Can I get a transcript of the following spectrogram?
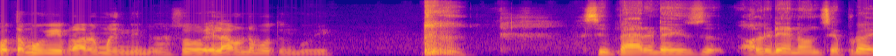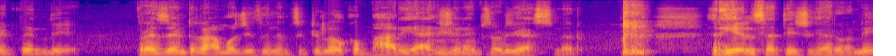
కొత్త మూవీ ప్రారంభమైంది నిన్న. సో ఎలా ఉండబోతుంది movie? The paradise already announce ఎప్పుడో అయిపోయింది. ప్రజెంట్ రామోజీ ఫిలిం సిటీలో ఒక భారీ యాక్షన్ ఎపిసోడ్ చేస్తున్నారు. రియల్ సతీష్ గారు అని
